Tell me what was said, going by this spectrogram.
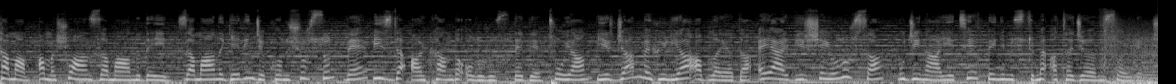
tamam ama şu an zamanı değil. Zamanı gelince konuşursun ve biz de arkanda oluruz dedi. Tuğyan, Bircan ve Hülya ablaya da eğer bir şey olursa bu cinayeti benim üstüme atacağını söylemiş.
